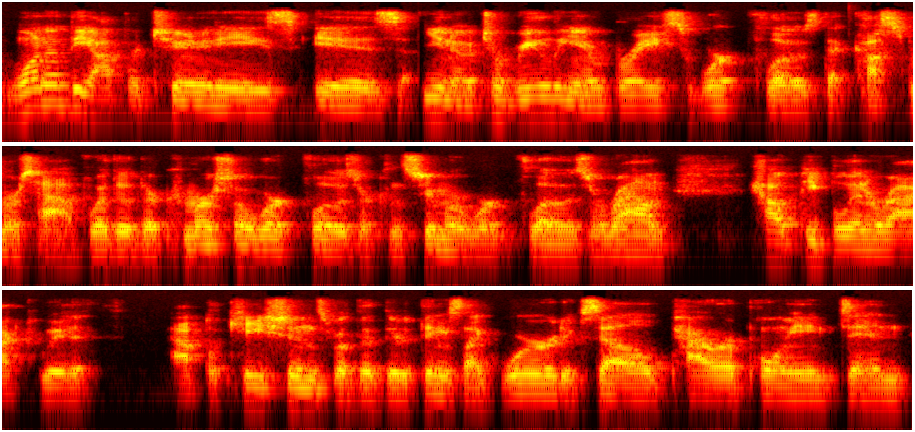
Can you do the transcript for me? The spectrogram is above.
one of the opportunities is, you know, to really embrace workflows that customers have, whether they're commercial workflows or consumer workflows around how people interact with applications, whether they're things like Word, Excel, PowerPoint, and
